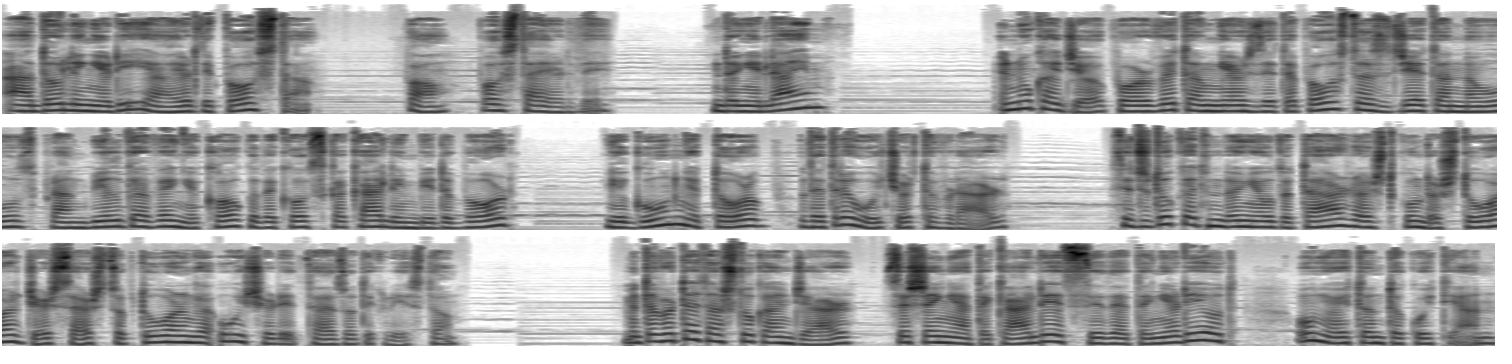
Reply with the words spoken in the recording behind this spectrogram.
A doli njeri, a, erdhi posta? Po, posta erdhi. Ndonjë lajm? Nuk ka gjë, por vetëm njerëzit e postës gjetën në udhë pranë pellgave një kokë dhe kocka kali mbi dëborë, një gunë, një torbë dhe tre ujqër të vrarë. Siç duket ndonjë udhëtar është kundërshtuar gjersa është coptuar nga ujqërit, tha Zoti Kristo. Me të vërtetë ashtu ka ngjarë, se shenjat e kalit si dhe të njeriut u njojtën të kujt janë.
